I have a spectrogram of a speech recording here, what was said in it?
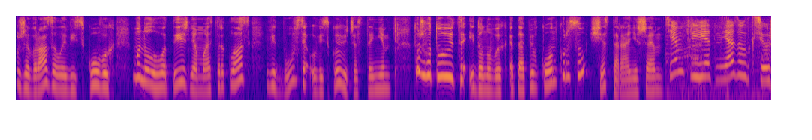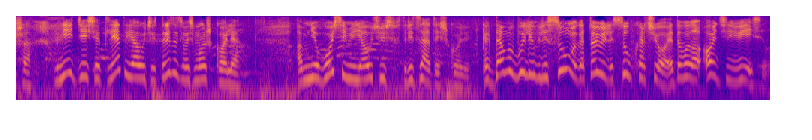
вже вразили військових. Минулого тижня майстер-клас відбувся у військовій частині. Тож готуються і до нових етапів конкурсу ще старанніше. Всем привет, меня зовут Ксюша. Мне 10 лет, и я учусь в 38 школе. А мне 8, и я учусь в 30-й школе. Когда мы были в лесу, мы готовили суп харчо. Это было очень весело.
